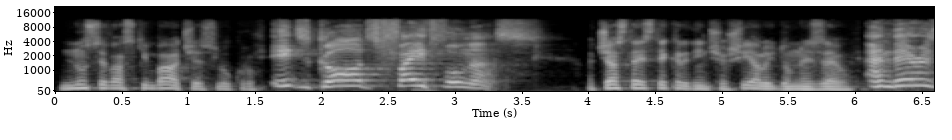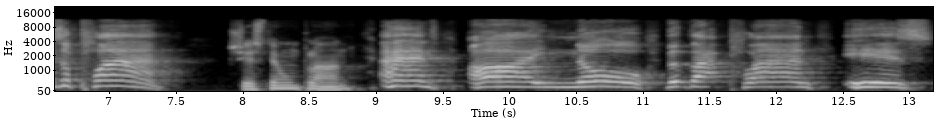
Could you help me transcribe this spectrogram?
Nu se va schimba acest lucru. It's God's faithfulness. Aceasta este credincioșia lui Dumnezeu And there is a plan. și este un plan And I know that that plan is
